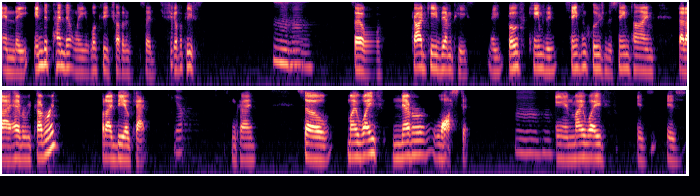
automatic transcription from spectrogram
And they independently looked at each other and said, You feel the peace? Mm-hmm. So God gave them peace. They both came to the same conclusion at the same time that I have a recovery, but I'd be okay. Yep. Okay. So my wife never lost it. hmm And my wife is is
